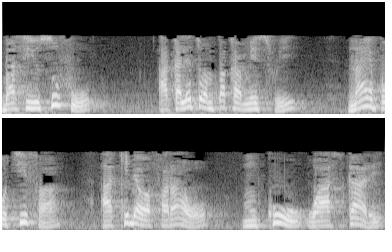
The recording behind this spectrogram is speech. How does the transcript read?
basi yusufu akaletwa mpaka misri naye potifa akida wa farao mkuu wa askari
